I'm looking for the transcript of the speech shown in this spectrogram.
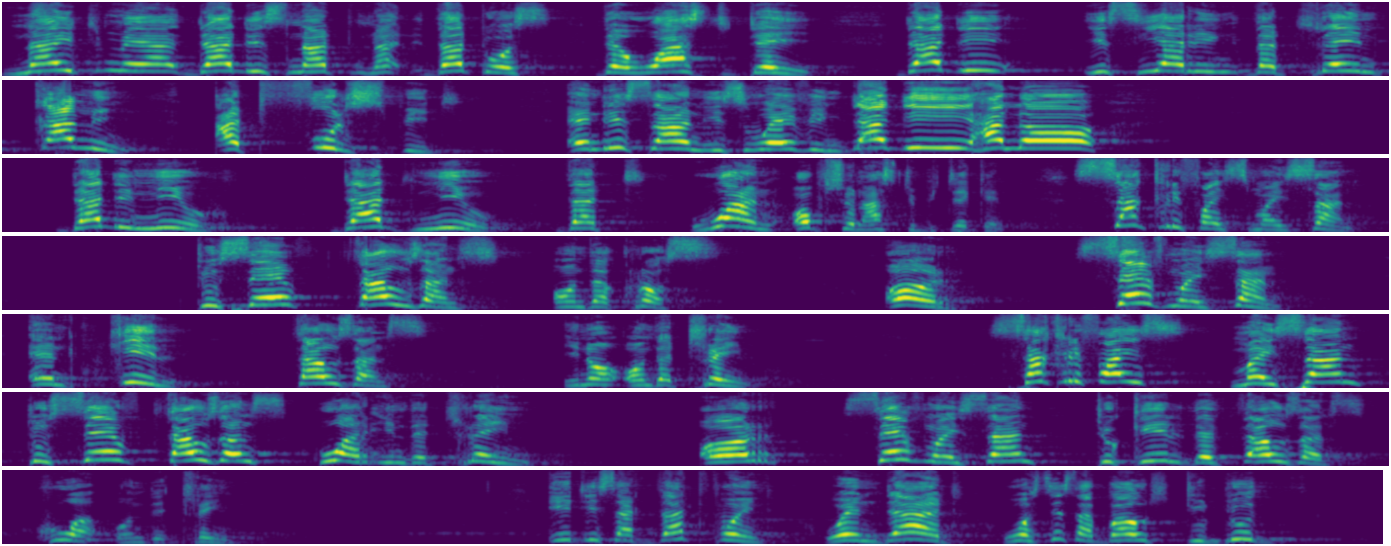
nightmare, daddy's not, that was the worst day. Daddy is hearing the train coming at full speed. And his son is waving, Daddy, hello. Daddy knew, dad knew that one option has to be taken. Sacrifice my son to save thousands on the cross. Or save my son and kill thousands, you know, on the train. Sacrifice my son to save thousands who are in the train. Or save my son to kill the thousands who are on the train. It is at that point when dad was just about to do,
